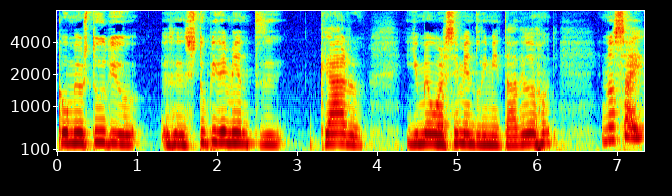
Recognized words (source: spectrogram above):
com o meu estúdio uh, estupidamente caro e o meu orçamento limitado, eu não sei,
